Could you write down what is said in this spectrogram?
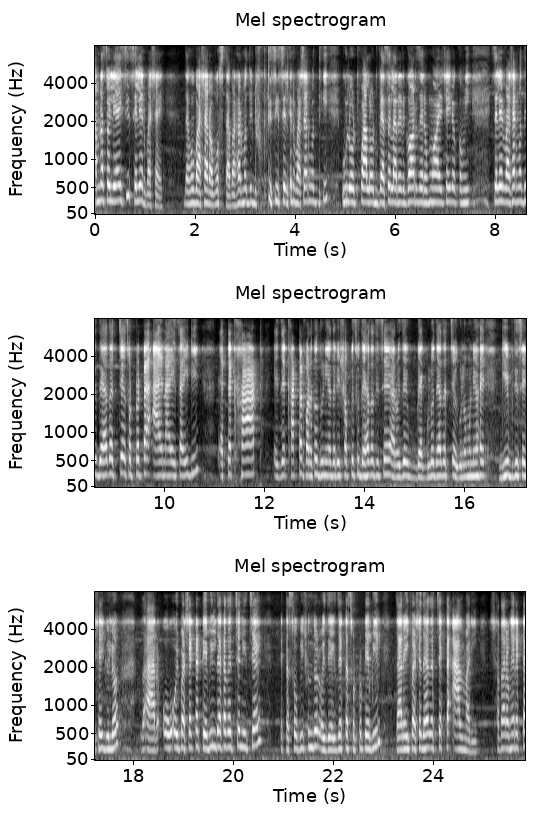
আমরা চলে আইছি ছেলের বাসায়। দেখো বাসার অবস্থা। বাসার মধ্যে ঢুকতেছি ছেলের বাসার মধ্যেই উলট পালট, ব্যাচেলারের ঘর যেরকম হয় সেই রকমই ছেলের বাসার মধ্যে দেখা যাচ্ছে ছোট্ট একটা আয়না এই সাইডই একটা খাট এই যে খাটটার পরে তো দুনিয়াদারি সব কিছু দেখা যাচ্ছে, আর ওই যে ব্যাগগুলো দেখা যাচ্ছে, ওইগুলো মনে হয় গিফট দিছে সেইগুলো। আর ও, ওই পাশে একটা টেবিল দেখা যাচ্ছে নিচে, একটা ছবি সুন্দর, ওই যে যে একটা ছোট্ট টেবিল, তার এই পাশে দেখা যাচ্ছে একটা আলমারি, সাদা রঙের একটা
